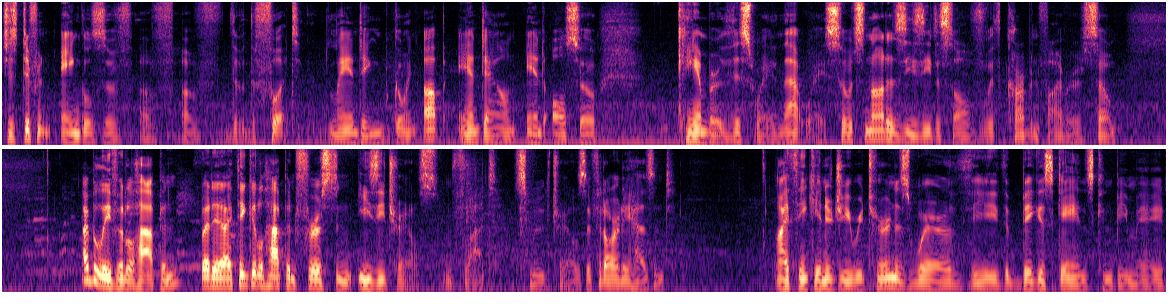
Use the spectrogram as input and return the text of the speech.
just different angles of of, of the, the foot landing going up and down, and also camber this way and that way. So it's not as easy to solve with carbon fiber. So I believe it'll happen, but I think it'll happen first in easy trails and flat smooth trails if it already hasn't. I think energy return is where the, the biggest gains can be made.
